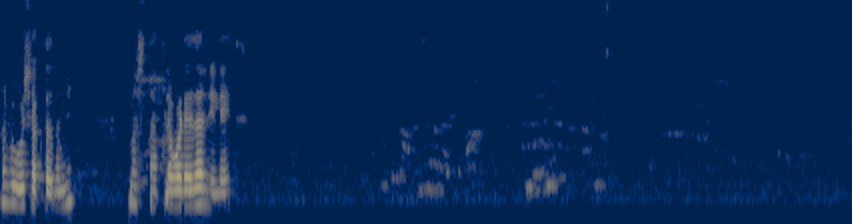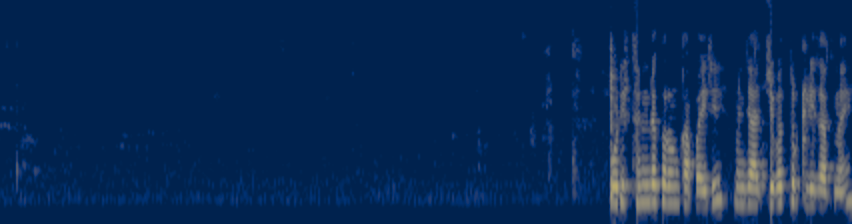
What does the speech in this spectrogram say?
बघू शकता तुम्ही. मस्त आपल्या वड्या झालेल्या आहेत. वडी थंड करून कापायची म्हणजे अजिबात तुटली जात नाही.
